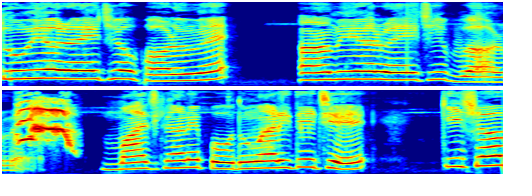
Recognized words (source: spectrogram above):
তুমিও রয়েছো ফর্মে আমিও রয়েছি বর্মে মাঝখানে পদু মারিতেছে কি সব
